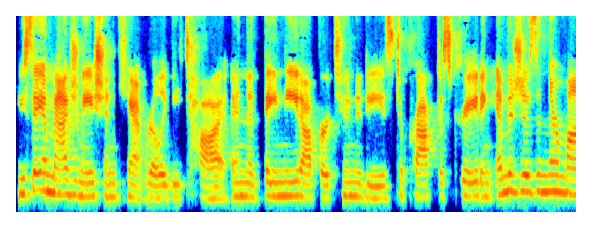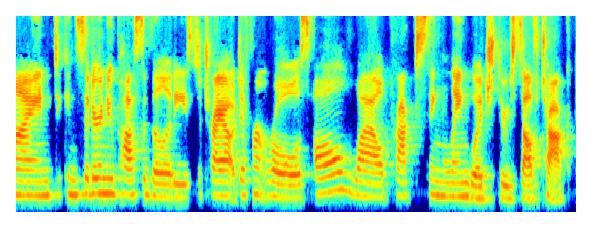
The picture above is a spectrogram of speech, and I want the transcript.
you say imagination can't really be taught and that they need opportunities to practice creating images in their mind, to consider new possibilities, to try out different roles, all while practicing language through self talk.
